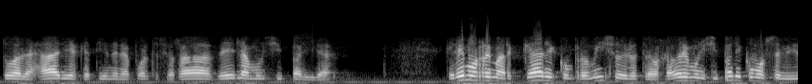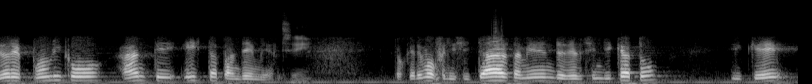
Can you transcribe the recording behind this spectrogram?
todas las áreas que atienden a puertas cerradas de la municipalidad. Queremos remarcar el compromiso de los trabajadores municipales como servidores públicos ante esta pandemia. Los queremos felicitar también desde el sindicato y que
